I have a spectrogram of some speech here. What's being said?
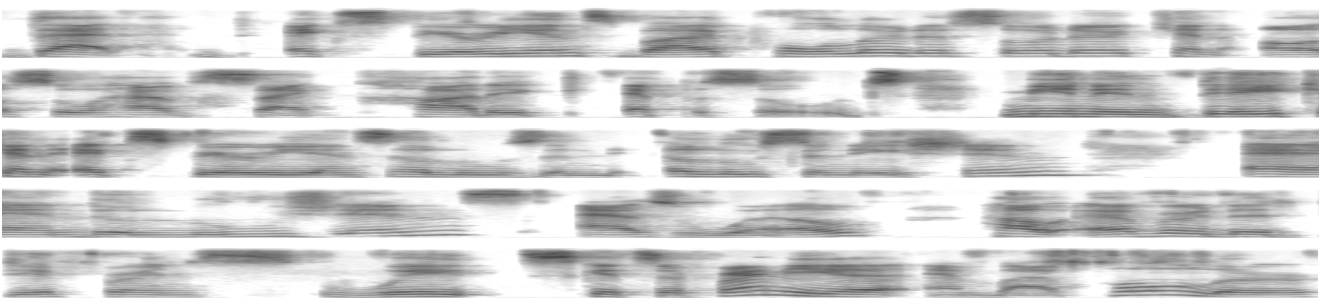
that experience bipolar disorder can also have psychotic episodes, meaning they can experience hallucin- hallucination and delusions as well. However, the difference with schizophrenia and bipolar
